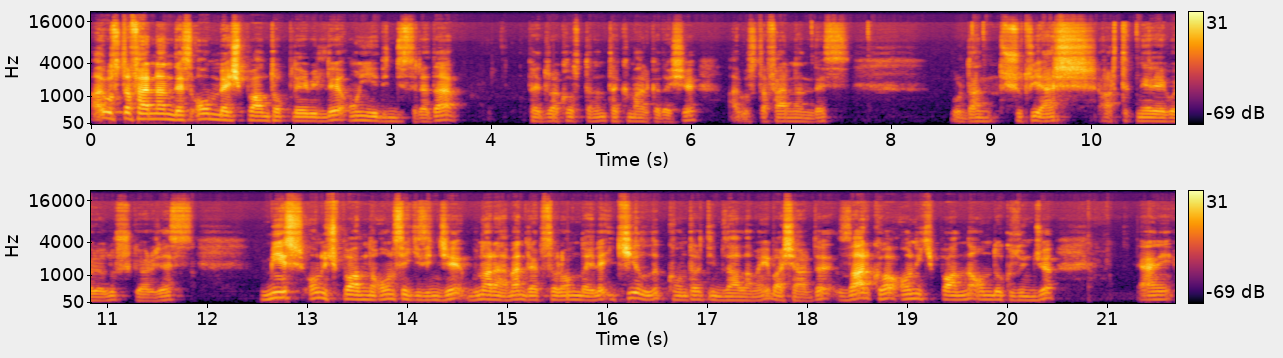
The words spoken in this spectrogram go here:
Augusto Fernandez 15 puan toplayabildi. 17. sırada Pedro Acosta'nın takım arkadaşı Augusto Fernandez. Buradan şutu yer. Artık nereye gol olur göreceğiz. Mir 13 puanla 18. Buna rağmen Repsol Honda ile 2 yıllık kontrat imzalamayı başardı. Zarko 12 puanla 19. Yani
